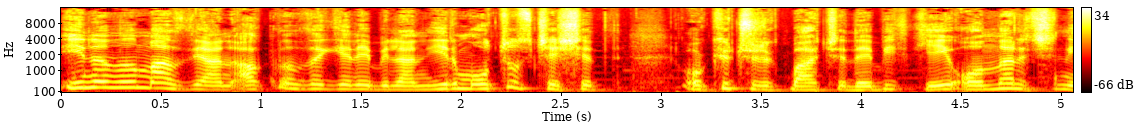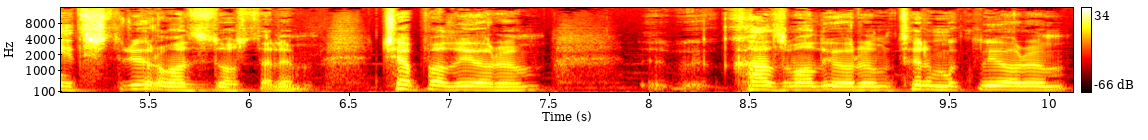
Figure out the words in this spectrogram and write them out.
inanılmaz yani aklınıza gelebilen 20-30 çeşit o küçücük bahçede bitkiyi onlar için yetiştiriyorum aziz dostlarım. Çapalıyorum, kazmalıyorum, tırmıklıyorum,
